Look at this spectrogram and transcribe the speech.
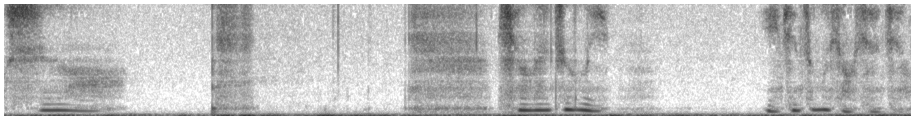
湿啊！原来这里已经这么小学姐了。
